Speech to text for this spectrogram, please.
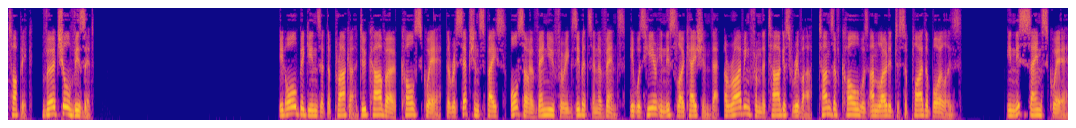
Topic: Virtual visit. It all begins at the Praça do Carvão Coal Square, the reception space, also a venue for exhibits and events. It was here in this location that, arriving from the Tagus River, tons of coal was unloaded to supply the boilers. In this same square,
